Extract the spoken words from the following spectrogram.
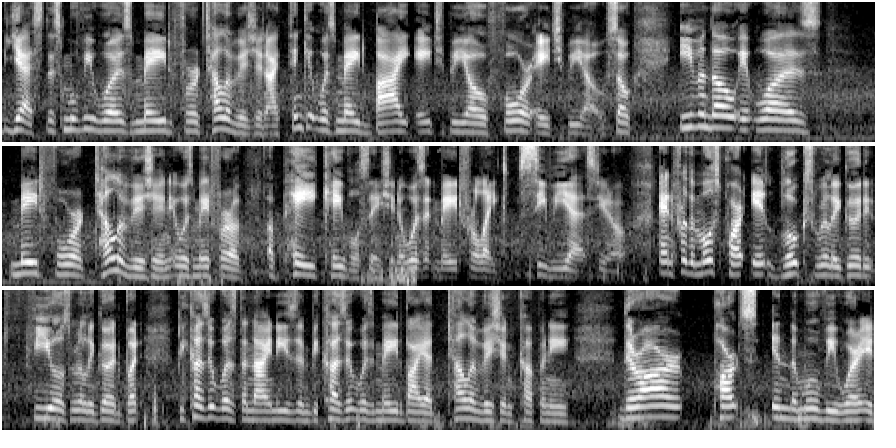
yes, this movie was made for television. I think it was made by HBO for HBO. So even though it was made for television, it was made for a, a pay cable station. It wasn't made for like CBS, you know. And for the most part, it looks really good. It feels really good. But because it was the 90s and because it was made by a television company, there are parts in the movie where it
